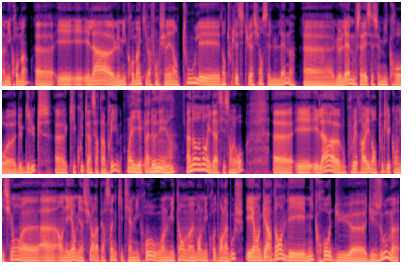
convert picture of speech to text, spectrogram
un micro main. Euh, et, et, et là, le micro main qui va fonctionner dans tous les dans toutes les situations, c'est le LEM. Euh, le LEM, vous savez, c'est ce micro de Gilux euh, qui coûte un certain prix. Ouais, il est pas donné. Hein. Ah non, non, non, il est à 600 euros. Euh, et, et là, euh, vous pouvez travailler dans toutes les conditions euh, en ayant bien sûr la personne qui tient le micro ou en lui mettant vraiment le micro devant la bouche et en gardant les micros du, euh, du Zoom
